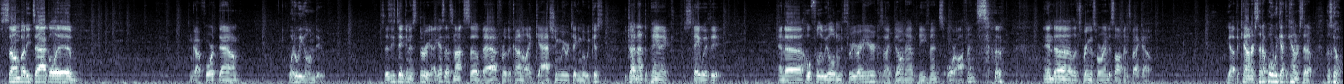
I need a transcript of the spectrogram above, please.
Somebody tackle him. Got fourth down. What are we going to do? Says he's taking his three. I guess that's not so bad for the kind of like gashing we were taking, but we just we tried not to panic, stay with it, and uh, hopefully we hold him to three right here because I don't have defense or offense. and uh, let's bring this horrendous offense back out. We got the counter set up. Oh, we got the counter set up. Let's go.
